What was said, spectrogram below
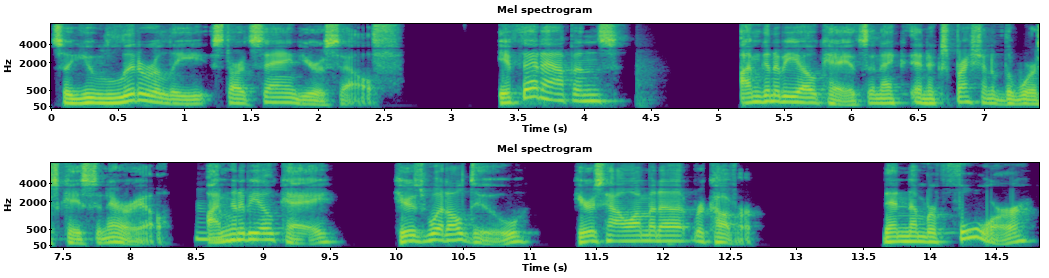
So you literally start saying to yourself, if that happens, I'm going to be okay. It's an, an expression of the worst case scenario. Mm-hmm. I'm going to be okay. Here's what I'll do. Here's how I'm going to recover. Then number four,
